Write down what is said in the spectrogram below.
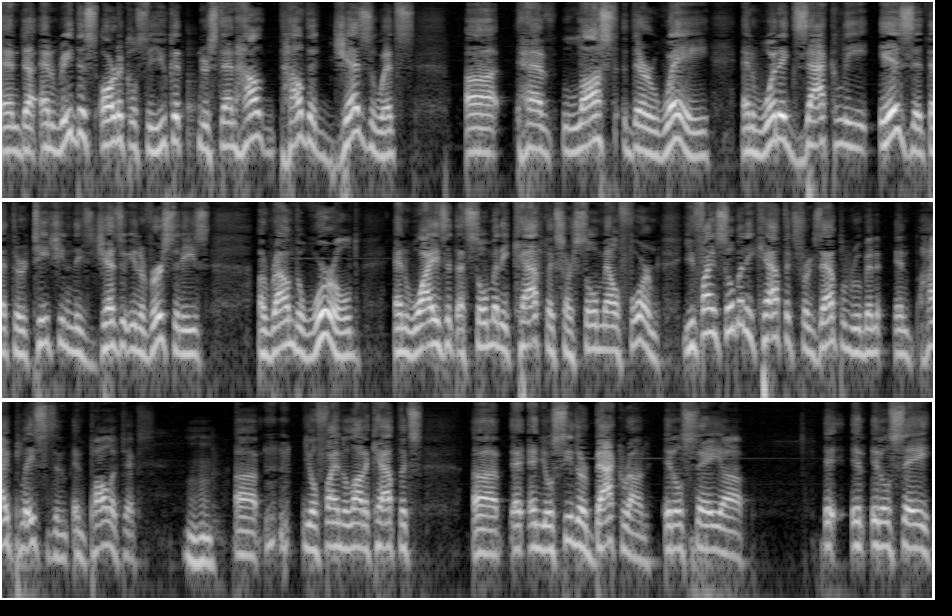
and uh, and read this article so you could understand how how the Jesuits uh, have lost their way and what exactly is it that they're teaching in these Jesuit universities around the world and why is it that so many Catholics are so malformed? You find so many Catholics, for example, Ruben, in high places in, in politics. Mm-hmm. Uh, you'll find a lot of Catholics, uh, and you'll see their background. It'll say, uh, it, will it, say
